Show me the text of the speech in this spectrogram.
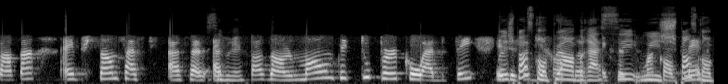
sentant impuissante face à, ce- à ce qui se passe dans le monde, tu sais, tout peut cohabiter. Et Oui, c'est je pense qu'on peut embrasser. Oui, je pense qu'on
